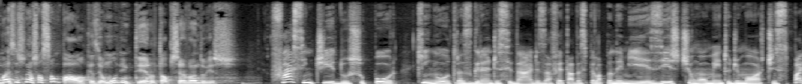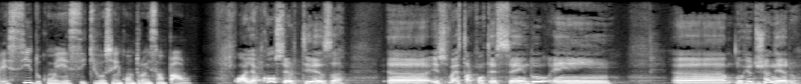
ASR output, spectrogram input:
mas isso não é só São Paulo, quer dizer, o mundo inteiro está observando isso. Faz sentido supor que em outras grandes cidades afetadas pela pandemia existe um aumento de mortes parecido com esse que você encontrou em São Paulo? Olha, com certeza uh, isso vai estar acontecendo em, uh, no Rio de Janeiro.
